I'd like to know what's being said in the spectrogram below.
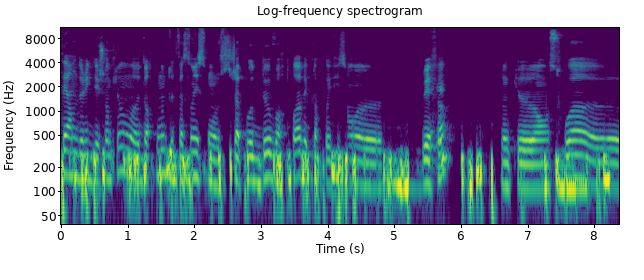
termes de Ligue des Champions, euh, Dortmund, de toute façon, ils seront chapeau 2 voire 3 avec leur coefficient euh, UEFA. Donc, euh, en soi, euh,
